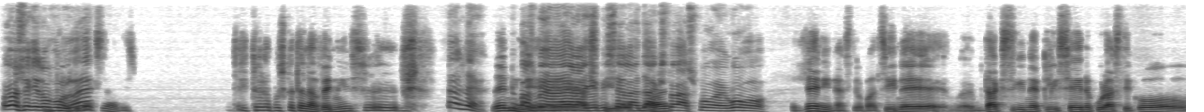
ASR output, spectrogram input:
Πρόσεχε το Λοιπόν, βόλο, ε. κοίταξε να δεις. Ε, τώρα, όπω καταλαβαίνεις, Ε, ναι. Δεν Μην πας είναι με αέρα και αστείο, πεις, έλα εντάξει ε. τώρα ας πω εγώ. Δεν είναι αστείοπατση. Είναι, εντάξει, είναι κλισέ, είναι κουραστικό.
